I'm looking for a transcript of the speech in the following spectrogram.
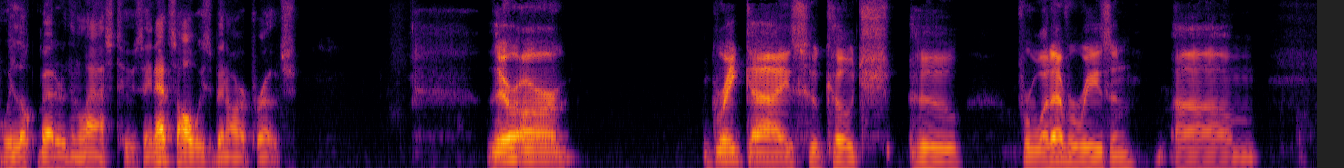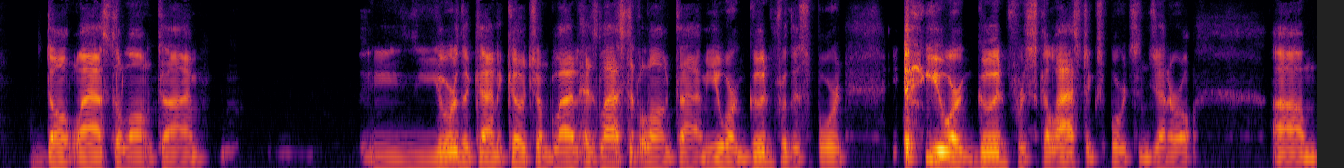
We look better than last Tuesday. And that's always been our approach. there are great guys who coach who, for whatever reason, um, don't last a long time. You're the kind of coach I'm glad has lasted a long time. You are good for the sport. you are good for scholastic sports in general. Um,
